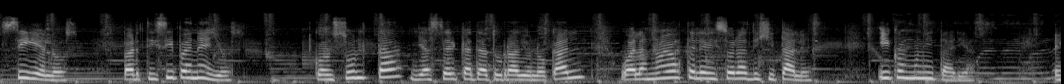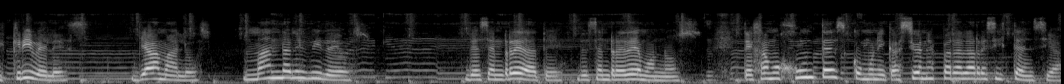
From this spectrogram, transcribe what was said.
Síguelos, participa en ellos. Consulta y acércate a tu radio local o a las nuevas televisoras digitales y comunitarias. Escríbeles, llámalos, mándales videos. Desenrédate, desenredémonos. Dejamos juntas comunicaciones para la resistencia.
